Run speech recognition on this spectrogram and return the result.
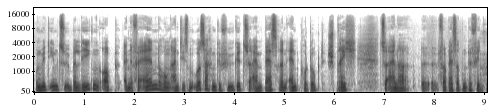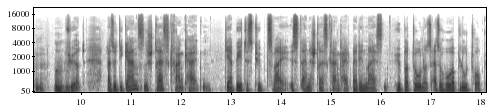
und mit ihm zu überlegen, ob eine Veränderung an diesem Ursachengefüge zu einem besseren Endprodukt, sprich zu einer äh, verbesserten Befinden mhm. führt. Also die ganzen Stresskrankheiten, Diabetes Typ 2 ist eine Stresskrankheit bei den meisten. Hypertonus, also hoher Blutdruck,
